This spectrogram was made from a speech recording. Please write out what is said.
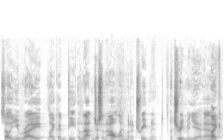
So you write like a de- not just an outline, but a treatment. a treatment, yeah. Yeah. Like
